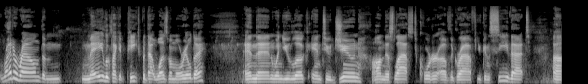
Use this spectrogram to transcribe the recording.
right around the May, looked like it peaked, but that was Memorial Day. And then when you look into June on this last quarter of the graph, you can see that uh,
